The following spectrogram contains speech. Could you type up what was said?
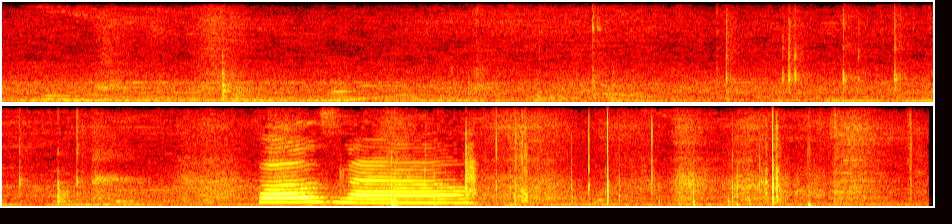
Close now.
